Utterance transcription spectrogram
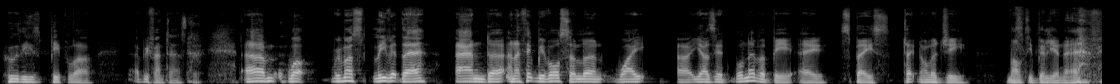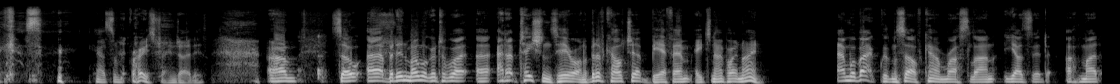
who these people are. That'd be fantastic. Um, well, we must leave it there. And, uh, and I think we've also learned why uh, Yazid will never be a space technology multi billionaire because he has some very strange ideas. Um, so, uh, but in a moment, we're going to talk about uh, adaptations here on A Bit of Culture, BFM 89.9. And we're back with myself, Kam Raslan, Yazid Ahmad,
